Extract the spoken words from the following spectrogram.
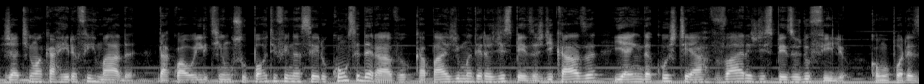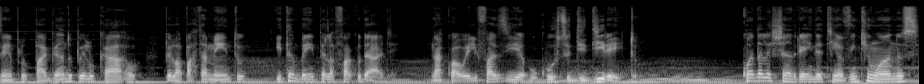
já tinha uma carreira firmada, da qual ele tinha um suporte financeiro considerável capaz de manter as despesas de casa e ainda custear várias despesas do filho, como por exemplo pagando pelo carro, pelo apartamento e também pela faculdade, na qual ele fazia o curso de Direito. Quando Alexandre ainda tinha 21 anos,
